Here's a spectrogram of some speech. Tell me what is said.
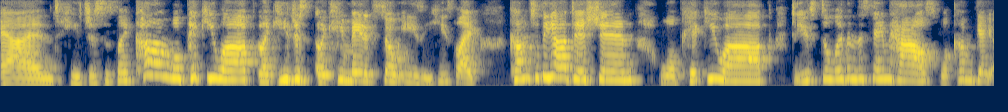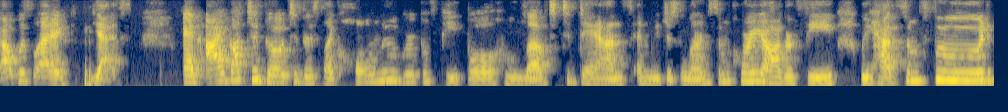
And he just is like come we'll pick you up. Like he just like he made it so easy. He's like come to the audition we'll pick you up. Do you still live in the same house? We'll come get you. I was like yes and I got to go to this like whole new group of people who loved to dance, and we just learned some choreography. We had some food.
